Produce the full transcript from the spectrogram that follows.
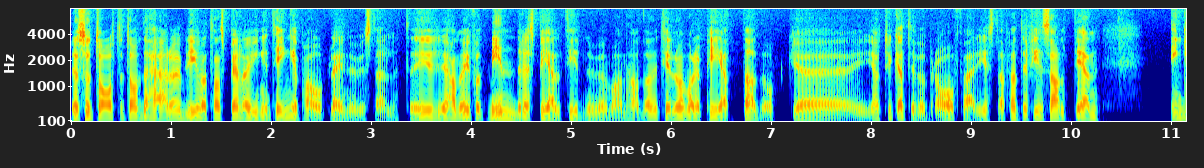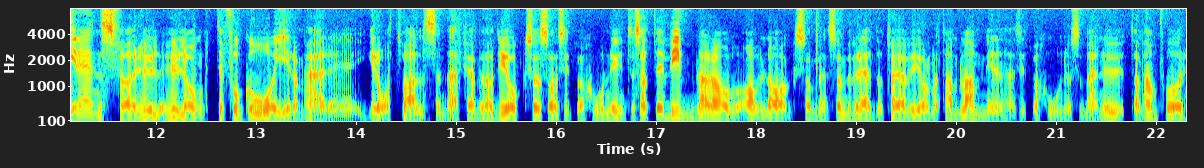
resultatet av det här har ju blivit att han spelar ingenting i powerplay nu istället. Ju, han har ju fått mindre speltid nu än vad han hade. Han har till och med varit petad och eh, jag tycker att det var bra Färjestad. För att det finns alltid en, en gräns för hur, hur långt det får gå i de här eh, gråtvalsen. Där. För menar, det är också en sån situation. Det är ju inte så att det vimlar av, av lag som, som är beredda att ta över Jonathan Blam i den här situationen som är nu. Utan han får,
